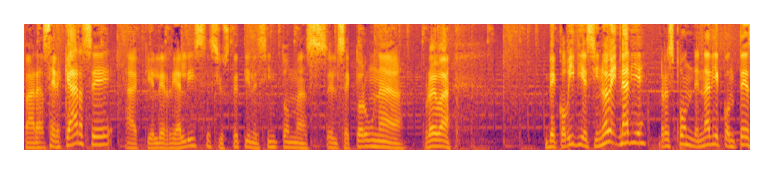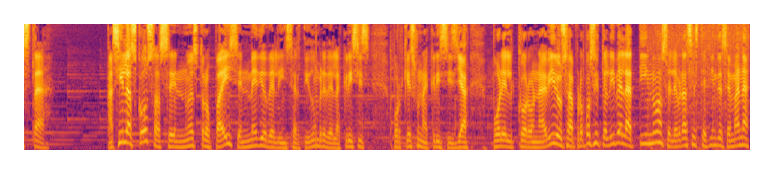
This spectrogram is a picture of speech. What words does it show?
para acercarse a que le realice, si usted tiene síntomas, el sector una prueba de COVID-19. Nadie responde, nadie contesta. Así las cosas en nuestro país en medio de la incertidumbre de la crisis, porque es una crisis ya por el coronavirus. A propósito, el IBE Latino a celebrarse este fin de semana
